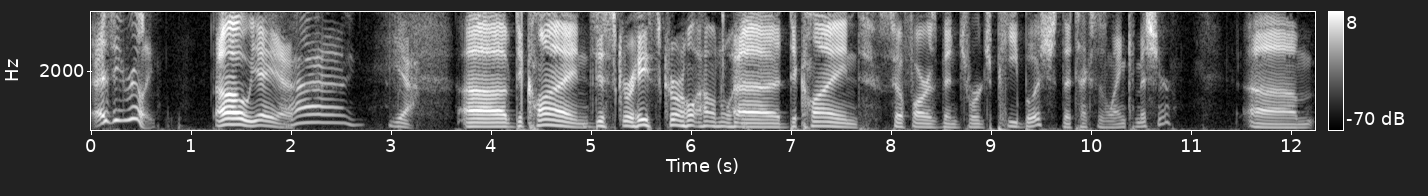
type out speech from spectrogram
Is he really? Oh yeah, yeah. Ah, yeah. Uh, declined. Disgraced Colonel Allen West. Uh, declined so far has been George P. Bush, the Texas Land Commissioner, um,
